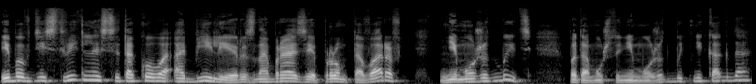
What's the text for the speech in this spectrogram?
ибо в действительности такого обилия и разнообразия промтоваров не может быть, потому что не может быть никогда.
